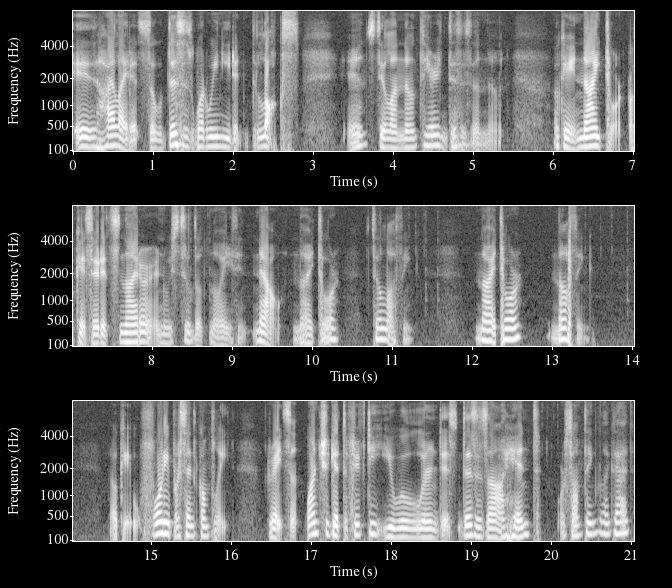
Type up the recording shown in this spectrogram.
is highlighted. So this is what we needed. The locks. and still unknown theory. This is unknown. Okay, Nitor. Okay, so it's Nitor, and we still don't know anything. Now, Nitor, still nothing. Nitor, nothing. Okay, 40% complete. Great, so once you get to 50, you will learn this. This is a hint or something like that.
